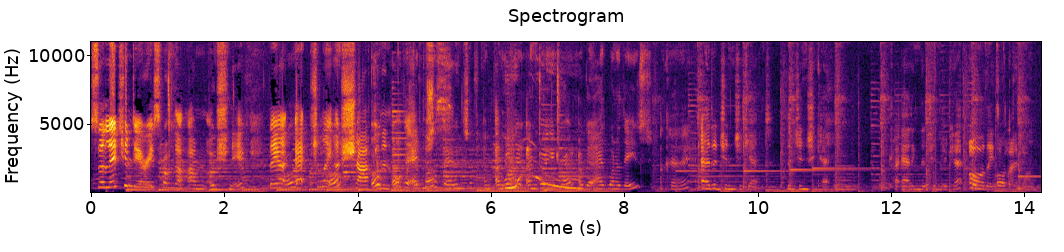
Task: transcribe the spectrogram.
So legendaries from the um Ocean Egg, they are Oh, actually oh, a shark Oh, and an oh, they're adding stuff. octopus. Stuff. I'm, I'm, gonna, I'm doing a trade. I'm gonna add one of these. Okay, add a ginger cat. The ginger cat. Try adding the ginger cat. Oh, they Oh, declined. declined.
